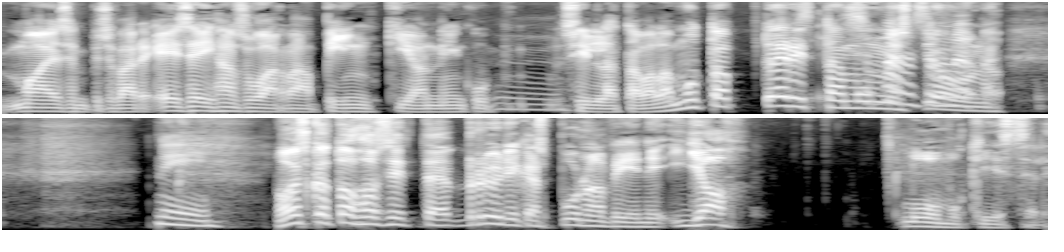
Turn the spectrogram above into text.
maisempi se väri. Ei se ihan suoraan pinkki on niin kuin mm. sillä tavalla, mutta erittäin Se- mun se mielestä joulunen. niin. No Olisiko tohon sitten ryhdikäs punaviini ja luumukiisseli?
